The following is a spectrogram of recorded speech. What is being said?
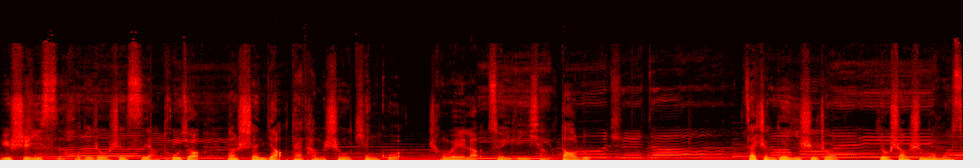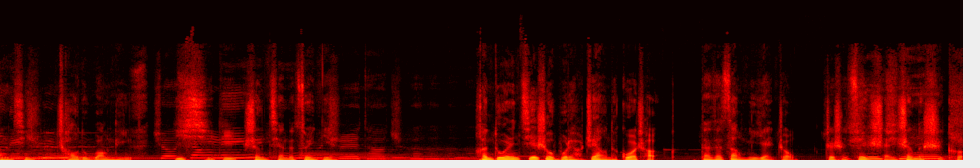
于是以死后的肉身饲养秃鹫，让神鸟带他们升入天国，成为了最理想的道路。在整个仪式中，有上师默默诵经，超度亡灵，以洗涤生前的罪孽。很多人接受不了这样的过程，但在藏民眼中，这是最神圣的时刻。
